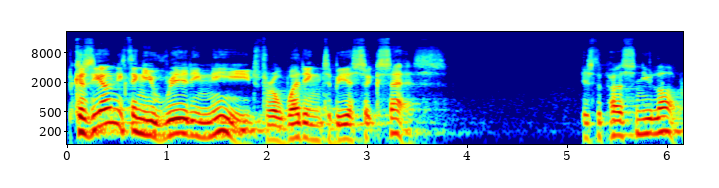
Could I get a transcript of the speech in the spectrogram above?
Because the only thing you really need for a wedding to be a success is the person you love.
